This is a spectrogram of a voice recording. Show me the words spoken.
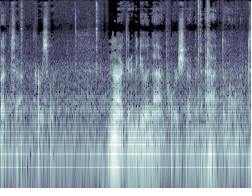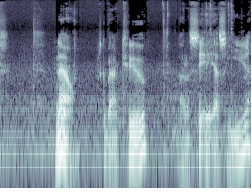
but uh, of course we're not going to be doing that portion of it at the moment. Now, let's go back to our CASE.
